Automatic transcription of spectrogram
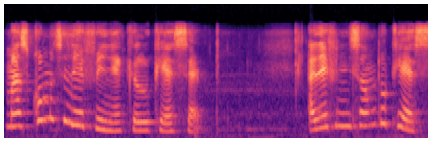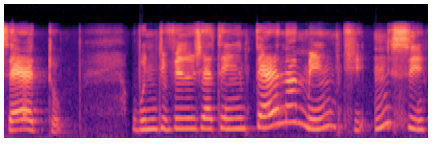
Mas como se define aquilo que é certo? A definição do que é certo, o indivíduo já tem internamente em si.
